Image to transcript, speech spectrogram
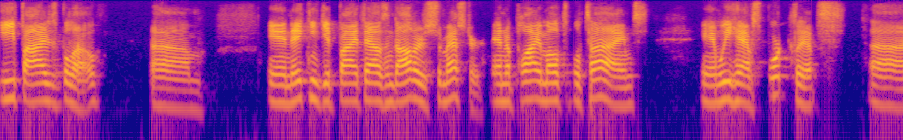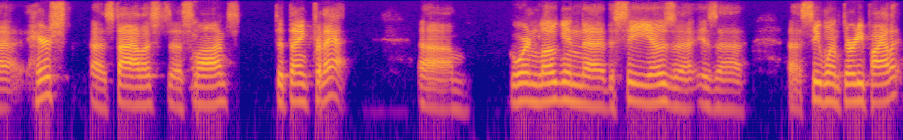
E5s below. Um, and they can get $5,000 a semester and apply multiple times. And we have sport clips, uh, hair uh, stylists, uh, salons to thank for that. Um, Gordon Logan, uh, the CEO, is a, is a, a C-130 pilot.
